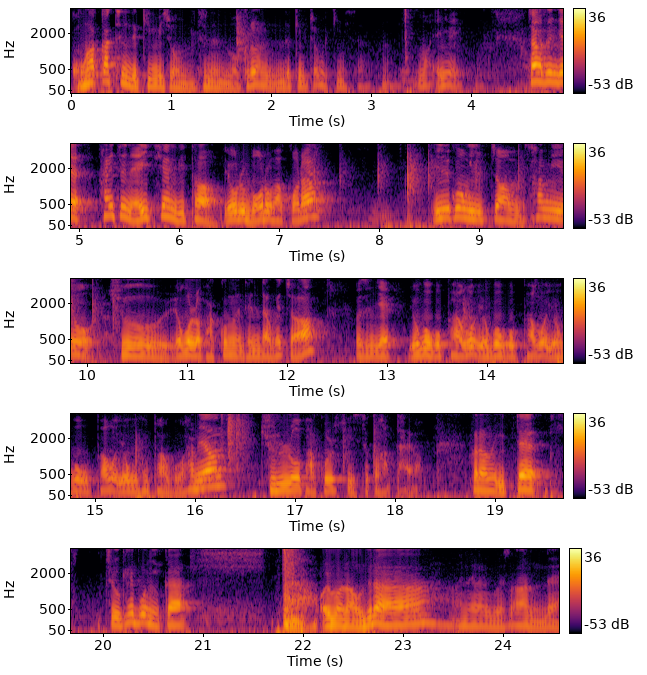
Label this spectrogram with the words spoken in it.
공학 같은 느낌이 좀 드는 뭐 그런 느낌 좀 있긴 있어요. 음, 뭐 anyway. 자 그래서 이제 하여튼 ATM 미터 요거를 뭐로 바꿔라? 101.325 줄 요걸로 바꾸면 된다고 했죠. 그래서 이제 요거 곱하고 요거 곱하고 요거 곱하고 요거 곱하고 하면 줄로 바꿀 수 있을 것 같아요. 그러면 이때 쭉 해보니까 얼마 나오더라? 아, 내가 이거 써놨는데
